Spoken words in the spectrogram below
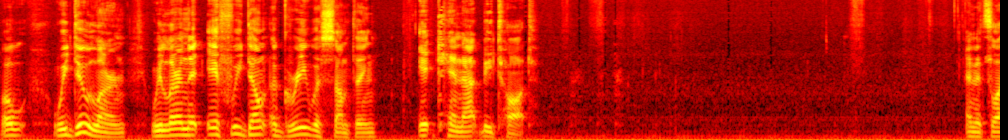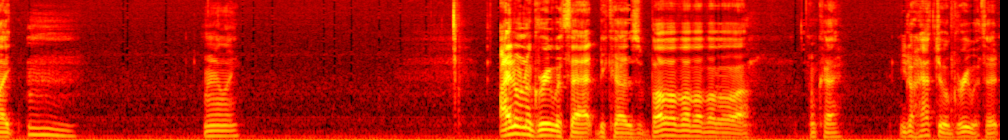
Well, we do learn. We learn that if we don't agree with something, it cannot be taught. And it's like, mm, really? I don't agree with that because blah, blah, blah, blah, blah, blah. Okay. You don't have to agree with it.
